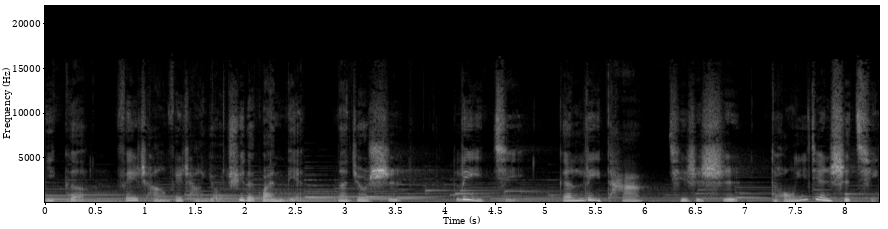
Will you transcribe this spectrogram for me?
一个。非常非常有趣的观点，那就是利己跟利他其实是同一件事情。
